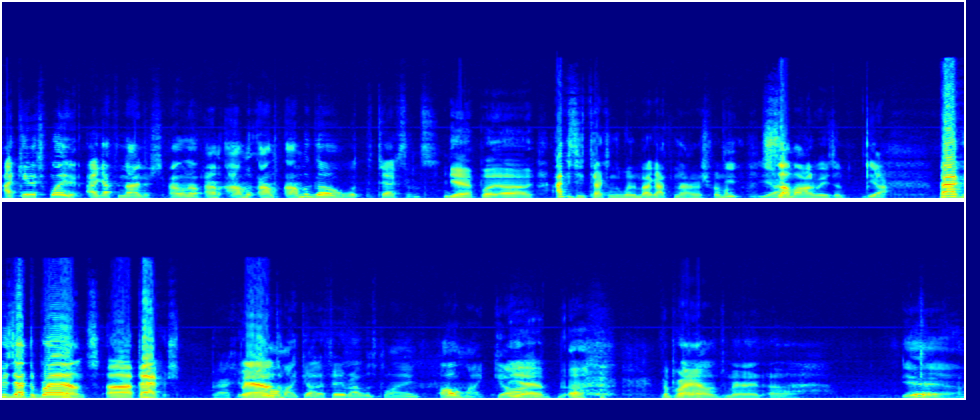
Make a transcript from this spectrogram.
I can't explain it. I got the Niners. I don't know. I'm I'm I'm, I'm gonna go with the Texans. Yeah, but uh, I could see Texans winning, but I got the Niners for yeah. some odd reason. Yeah. Packers at the Browns. Uh, Packers. Packers. Browns- Oh my god, if ever I was playing. Oh my god. Yeah, uh, the Browns, man. Uh, Yeah.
